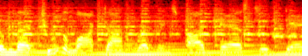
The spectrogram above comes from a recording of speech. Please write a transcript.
Welcome back to the Locked On Red Wings podcast. Today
